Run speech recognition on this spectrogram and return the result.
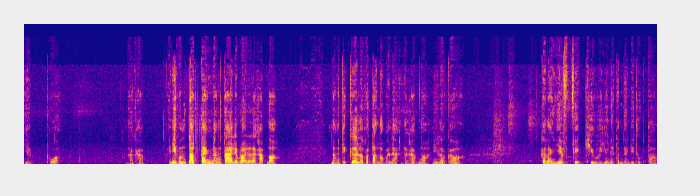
เย็บพวกนะครับอันนี้ผมตัดแต่งหนังตาเรียบร้อยแล้วนะครับเนาะหนังที่เกินเราก็ตัดออกไปแล้วนะครับเนาะนี่เราก็กำลังเย็บฟิกคิ้วให้อยู่ในตำแหน่งที่ถูกต้อง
